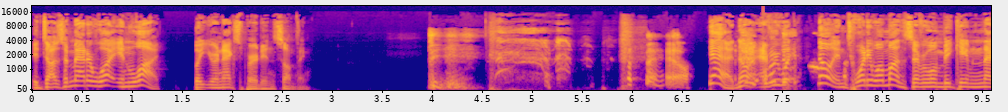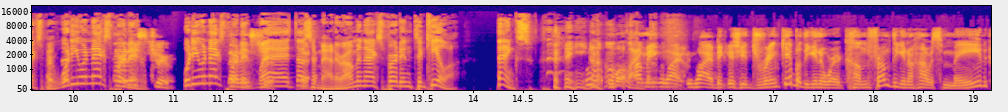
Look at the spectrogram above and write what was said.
It doesn't matter what in what, but you're an expert in something. What the hell? Yeah, no, everyone. No, in 21 months, everyone became an expert. What are you an expert That in? is true. What are you an expert That in? true. Well, it doesn't matter. I'm an expert in tequila. Thanks. you know, well, I mean, why? Why? Because you drink it, but do you know where it comes from? Do you know how it's made?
